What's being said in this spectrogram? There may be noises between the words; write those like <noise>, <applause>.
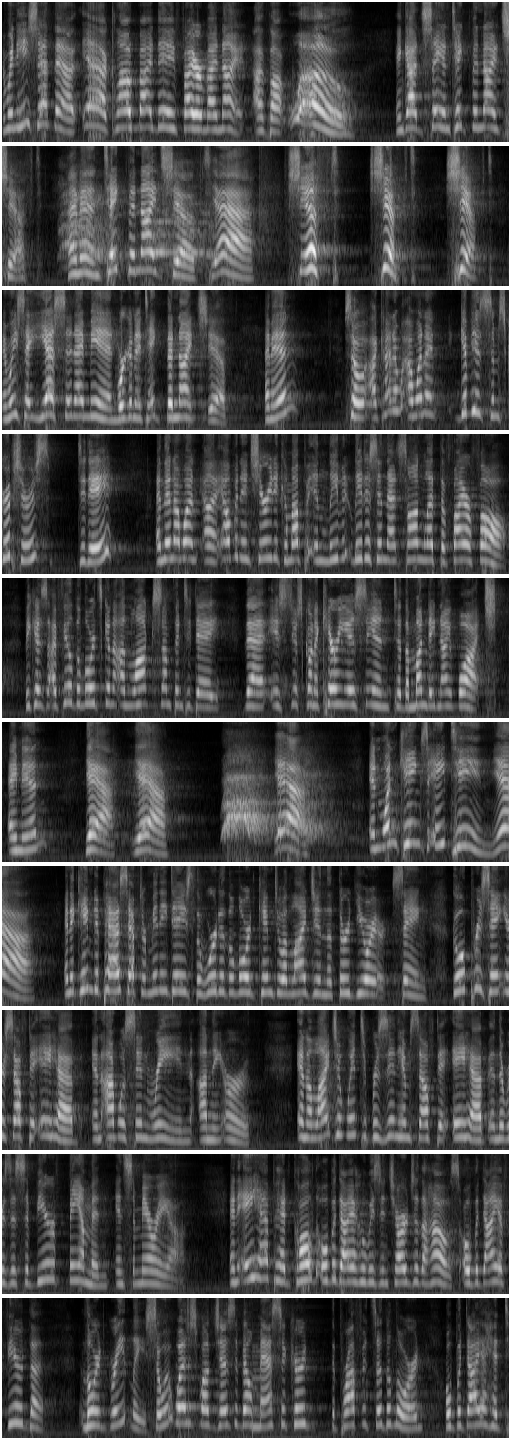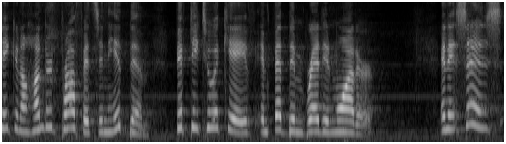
And when he said that, yeah, cloud by day, fire by night, I thought, whoa. And God's saying, take the night shift. Amen. Take the night shift. Yeah. Shift, shift, shift. And we say yes and amen. We're going to take the night shift. Amen. So I kind of I want to give you some scriptures today. And then I want uh, Alvin and Sherry to come up and lead, lead us in that song, Let the Fire Fall. Because I feel the Lord's going to unlock something today that is just going to carry us into the Monday night watch. Amen? Yeah, yeah, yeah. And 1 Kings 18, yeah. And it came to pass after many days, the word of the Lord came to Elijah in the third year, saying, Go present yourself to Ahab, and I will send rain on the earth. And Elijah went to present himself to Ahab, and there was a severe famine in Samaria. And Ahab had called Obadiah, who was in charge of the house. Obadiah feared the Lord greatly. So it was while Jezebel massacred the prophets of the Lord, Obadiah had taken a hundred prophets and hid them, fifty to a cave, and fed them bread and water. And it says,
